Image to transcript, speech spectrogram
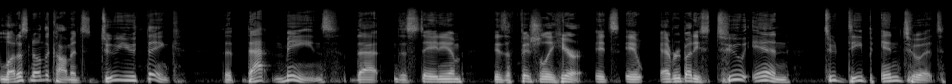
let us know in the comments do you think that that means that the stadium is officially here? It's it, everybody's too in, too deep into it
